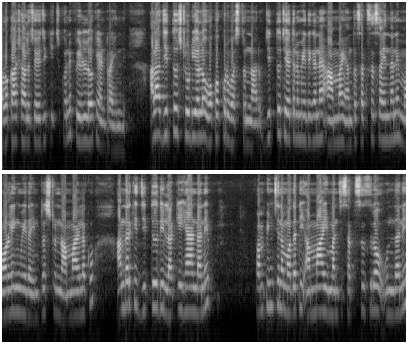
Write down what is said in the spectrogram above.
అవకాశాలు చేజిక్కించుకొని ఫీల్డ్లోకి ఎంటర్ అయింది. అలా జిత్తు స్టూడియోలో ఒక్కొక్కరు వస్తున్నారు. జిత్తు చేతుల మీదుగానే ఆ అమ్మాయి అంత సక్సెస్ అయిందని మోడలింగ్ మీద ఇంట్రెస్ట్ ఉన్న అమ్మాయిలకు అందరికీ జిత్తుది లక్కీ హ్యాండ్ అని పంపించిన మొదటి అమ్మాయి మంచి సక్సెస్లో ఉందని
